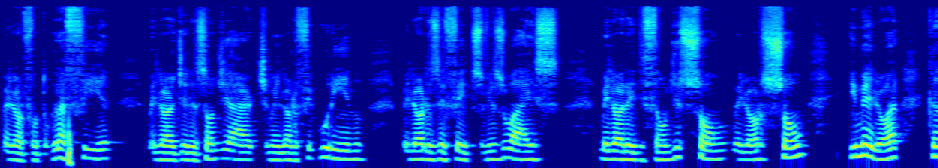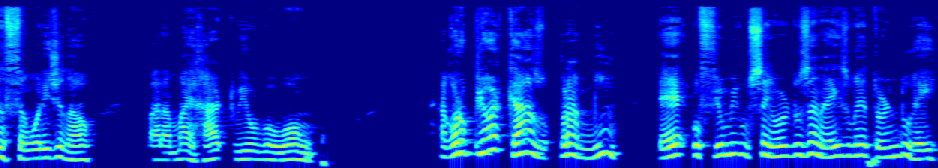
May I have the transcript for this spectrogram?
melhor fotografia, melhor direção de arte, melhor figurino, melhores efeitos visuais, melhor edição de som, melhor som e melhor canção original para My Heart Will Go On. Agora, o pior caso, para mim, é o filme O Senhor dos Anéis, O Retorno do Rei,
